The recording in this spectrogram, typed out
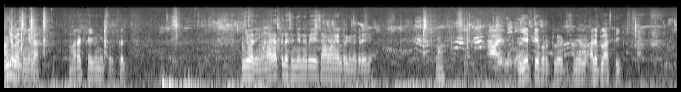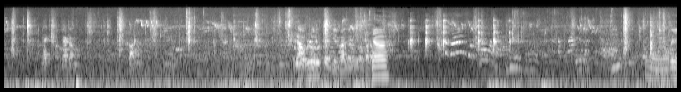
இங்க பாத்தீங்களா? மர கைவினை பொருட்கள். இங்க பாத்தீங்களா? மரத்துல செஞ்ச நிறைய சாமான்கள் இருக்கு இந்த கடையில. இயற்கை பொருட்களை வச்சு செஞ்சது. அது பிளாஸ்டிக் நிறைய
